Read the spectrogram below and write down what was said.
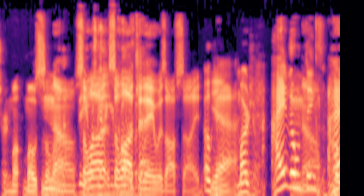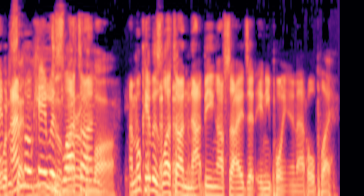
turned- Mo- most Salah. no He wasn't Salah. even Salah called for today that. was offside. Okay, Yeah. marginally. I don't No. think But I'm, what does I'm that okay mean? with To the letter of the Zlatan. law. I'm okay with Zlatan not being offsides at any point in that whole play.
